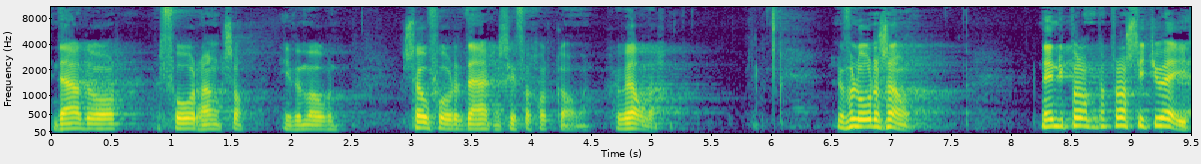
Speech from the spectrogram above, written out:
En daardoor het voorhangsel. En we mogen zo voor het dagen van God komen. Geweldig. De verloren zoon. Neem die prostituee.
